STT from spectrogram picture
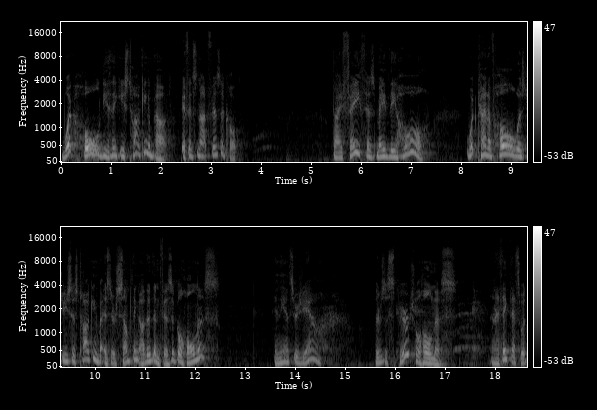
What whole do you think he's talking about if it's not physical? Thy faith has made thee whole. What kind of whole was Jesus talking about? Is there something other than physical wholeness? And the answer is yeah. There's a spiritual wholeness. And I think that's what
